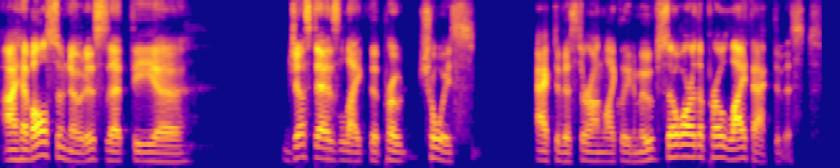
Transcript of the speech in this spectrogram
I have also noticed that the uh, just as like the pro-choice activists are unlikely to move, so are the pro-life activists.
